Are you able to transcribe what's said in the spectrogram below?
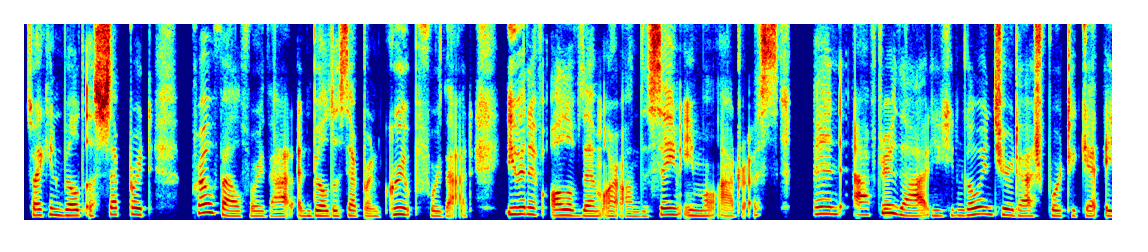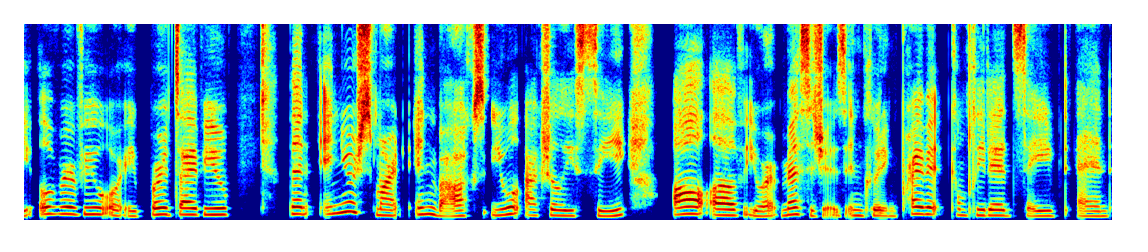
So I can build a separate profile for that and build a separate group for that, even if all of them are on the same email address. And after that, you can go into your dashboard to get a overview or a bird's eye view. Then in your smart inbox, you will actually see all of your messages, including private, completed, saved, and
